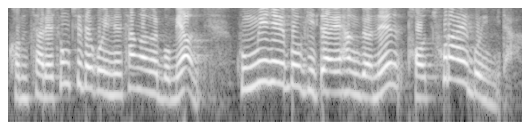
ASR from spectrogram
검찰에 송치되고 있는 상황을 보면 국민일보 기자의 항변은 더 초라해 보입니다.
